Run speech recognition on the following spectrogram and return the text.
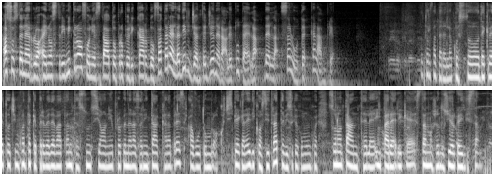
A sostenerlo ai nostri microfoni è stato proprio Riccardo Fatarella, dirigente generale tutela della salute Calabria. Dottor Fatarella, questo decreto 50 che prevedeva tante assunzioni proprio nella sanità calabrese ha avuto un blocco. Ci spiega lei di cosa si tratta, visto che comunque sono tante le, i pareri che stanno uscendo sugli organi di stampa?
